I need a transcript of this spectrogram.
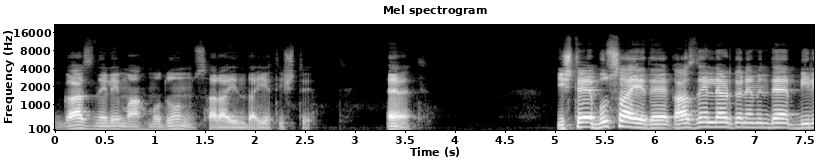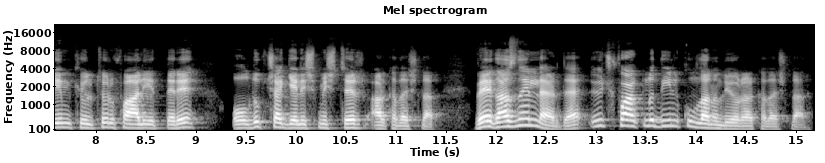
Gazneli Mahmud'un sarayında yetişti. Evet. İşte bu sayede Gazneliler döneminde bilim kültür faaliyetleri oldukça gelişmiştir arkadaşlar. Ve Gaznelilerde üç farklı dil kullanılıyor arkadaşlar.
